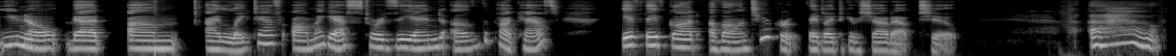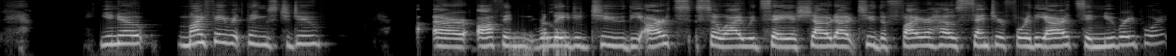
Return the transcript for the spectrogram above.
You know that um, I like to ask all my guests towards the end of the podcast if they've got a volunteer group they'd like to give a shout out to. Oh, you know, my favorite things to do are often related to the arts. So I would say a shout out to the Firehouse Center for the Arts in Newburyport.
